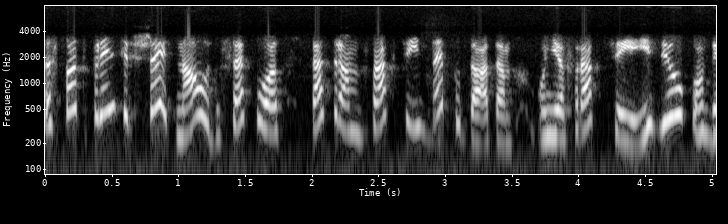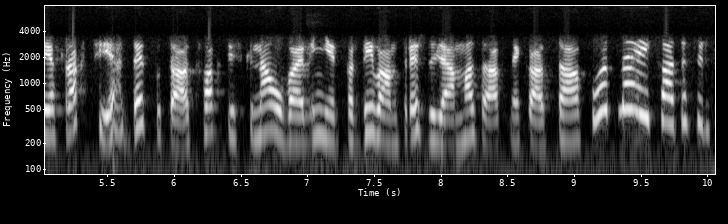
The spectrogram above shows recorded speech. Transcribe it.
Tas pats princips šeit nauda seko katram frakcijas deputātam. Un, ja frakcija izjūg, un ja frakcijā deputāts faktiski nav vai viņi ir par divām trešdaļām mazāk nekā sākotnēji, kā tas ir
